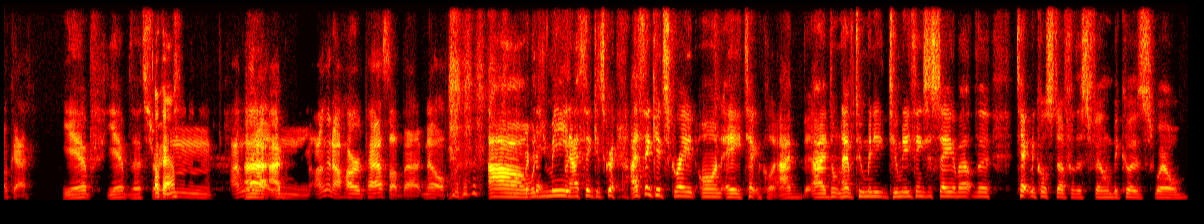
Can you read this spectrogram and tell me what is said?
Okay. Yep, yep, that's right. Okay. Hmm, I'm Uh, gonna I- hmm, I'm gonna hard pass on that. No. Oh, what do you mean? I think it's great. I think it's great on a technical. I I don't have too many too many things to say about the technical stuff of this film because well,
